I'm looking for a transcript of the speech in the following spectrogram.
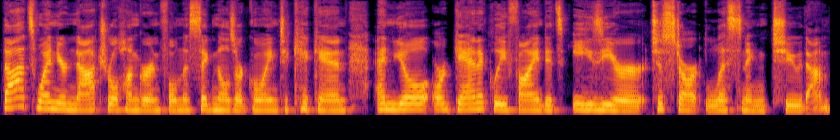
that's when your natural hunger and fullness signals are going to kick in and you'll organically find it's easier to start listening to them.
